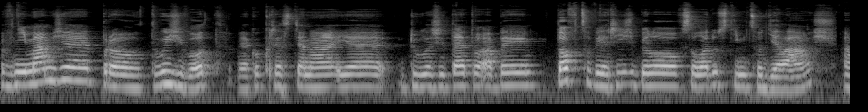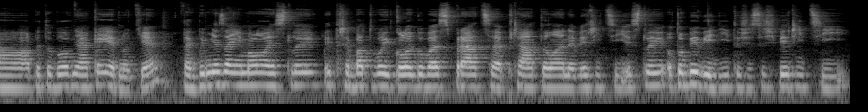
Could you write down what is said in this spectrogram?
Vnímám, že pro tvůj život jako křesťana je důležité to, aby to, v co věříš, bylo v souladu s tím, co děláš a aby to bylo v nějaké jednotě. Tak by mě zajímalo, jestli i třeba tvoji kolegové z práce, přátelé, nevěřící, jestli o tobě vědí to, že jsi věřící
